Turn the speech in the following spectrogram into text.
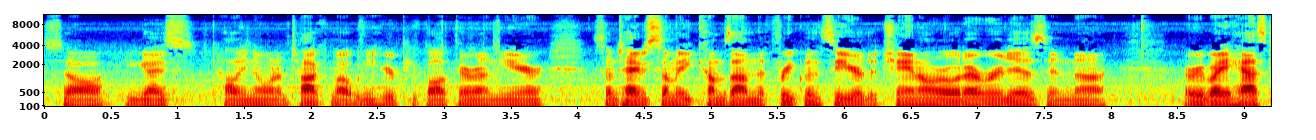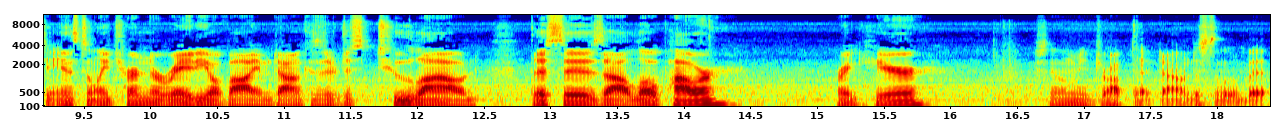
So you guys probably know what I'm talking about when you hear people out there on the air. Sometimes somebody comes on the frequency or the channel or whatever it is and uh, everybody has to instantly turn their radio volume down because they're just too loud. This is uh, low power right here so let me drop that down just a little bit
